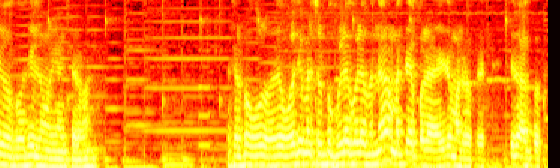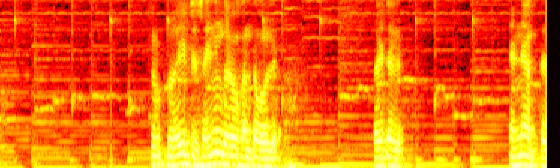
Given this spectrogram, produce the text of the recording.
ಇವಾಗ ಗೋಧಿಲಿ ನೋಡಿ ಹಾಕ್ತಾರೆ ಸ್ವಲ್ಪ ಹೋಳಿಗೆ ಮೇಲೆ ಸ್ವಲ್ಪ ಗುಳ್ಳೆ ಗುಳ್ಳೆ ಬಂದಾಗ ಮತ್ತೆ ಪಲ ಇದು ಮಾಡಬೇಕು ತಿರುಗಿ ಹಾಕ್ಬೇಕು. ಸ್ವಲ್ಪ ಲೈಟ್ ಶೈನಿಂಗ್ ಬರಬೇಕಂತ ಹೋಳಿಗೆ. ಲೈಟಾಗಿ ಎಣ್ಣೆ ಹಾಕ್ತಾ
